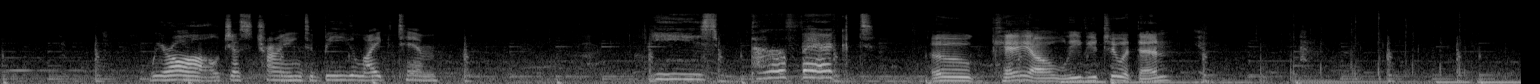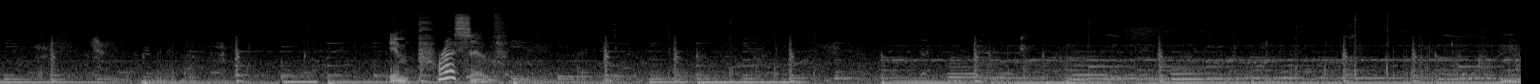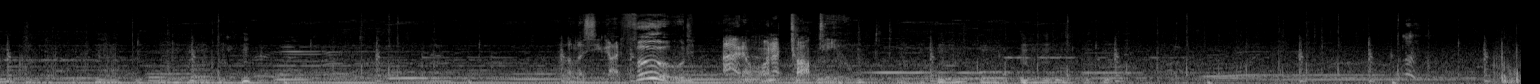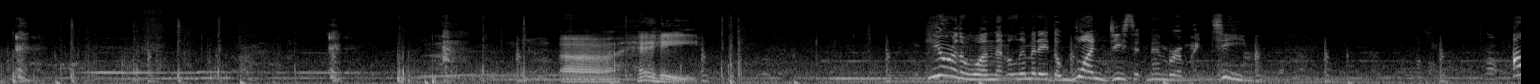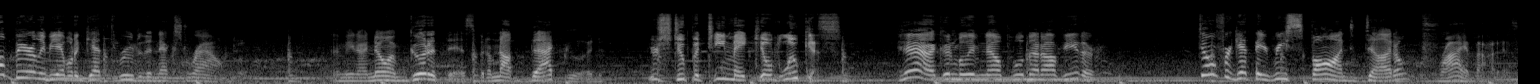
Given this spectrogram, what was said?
We're all just trying to be like Tim. He's perfect. Okay, I'll leave you to it then. Impressive. Uh, hey. You're the one that eliminated the one decent member of my team. I'll barely be able to get through to the next round. I mean, I know I'm good at this, but I'm not that good. Your stupid teammate killed Lucas. Yeah, I couldn't believe Nell pulled that off either. Don't forget they respawned, duh. Don't cry about it.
